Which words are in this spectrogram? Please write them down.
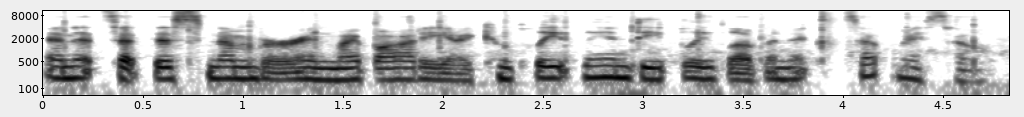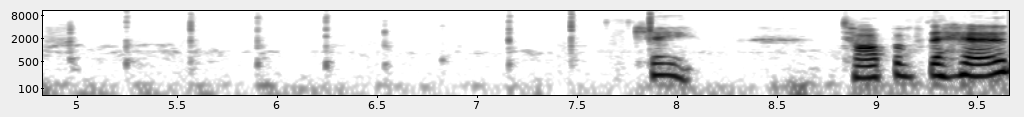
and it's at this number in my body, I completely and deeply love and accept myself. Okay, top of the head.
